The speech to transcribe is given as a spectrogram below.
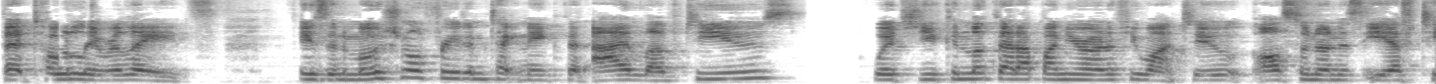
that totally relates is an emotional freedom technique that I love to use, which you can look that up on your own if you want to, also known as EFT,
